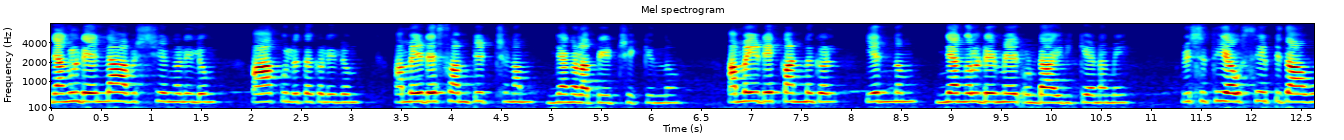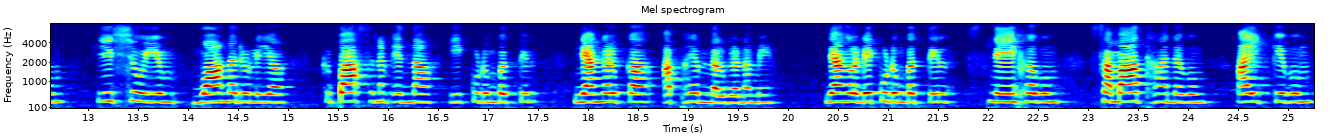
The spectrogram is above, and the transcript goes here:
ഞങ്ങളുടെ എല്ലാ ആവശ്യങ്ങളിലും ആകുലതകളിലും അമ്മയുടെ സംരക്ഷണം ഞങ്ങൾ അപേക്ഷിക്കുന്നു. അമ്മയുടെ കണ്ണുകൾ എന്നും ഞങ്ങളുടെ മേൽ ഉണ്ടായിരിക്കണമേ. വിശുദ്ധ ഔസേപിതാവും ഈശോയും വാണരുളിയ കൃപാസനം എന്ന ഈ കുടുംബത്തിൽ ഞങ്ങൾക്ക് അഭയം നൽകണമേ. ഞങ്ങളുടെ കുടുംബത്തിൽ സ്നേഹവും സമാധാനവും ഐക്യവും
